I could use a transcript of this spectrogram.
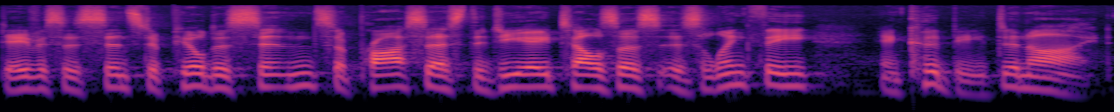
Davis has since appealed his sentence, a process the DA tells us is lengthy and could be denied.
